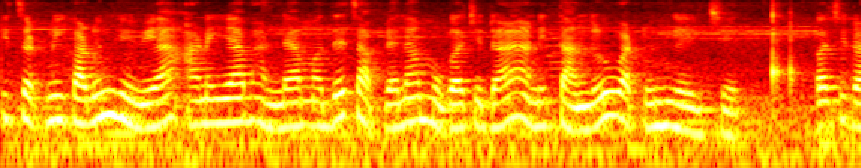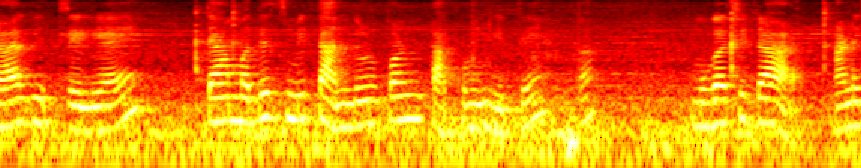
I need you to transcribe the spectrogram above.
ही चटणी काढून घेऊया आणि या भांड्यामध्येच आपल्याला मुगाची डाळ आणि तांदूळ वाटून घ्यायचे. मुगाची डाळ घेतलेली आहे. त्यामध्येच मी तांदूळ पण टाकून घेते. का मुगाची डाळ आणि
